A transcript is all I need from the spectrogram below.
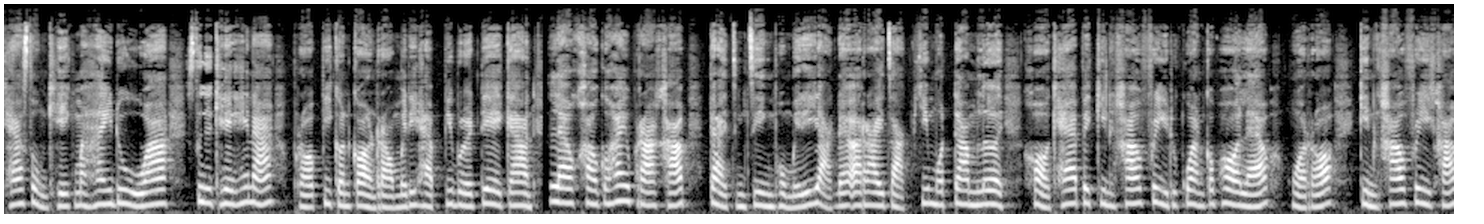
แค่ส่งเค้กมาให้ดูว่า ซื้อเค้กให้นะ เพราะปีก่อนๆเราไม่ได้แฮปปี้เบิร์ดเดย์กัน แล้วเขาก็ให้พระครับ แต่จริงๆ ผมไม่ได้อยากได้อะไรจากพี่มดดำเลย ขอแค่ไปกินข้าวฟรีทุกวันก็พอแล้ว หัวเราะกินข้าวฟรีครับ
